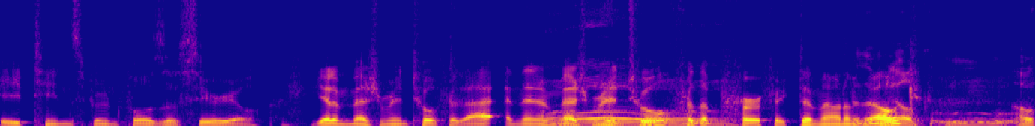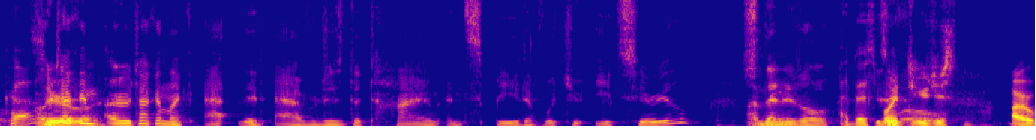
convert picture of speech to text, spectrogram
18 spoonfuls of cereal. You get a measurement tool for that, and then a measurement tool for the perfect amount For of the milk. Mm, okay. Are we Cereal- talking? Are we talking like a, it averages the time and speed of which you eat cereal? So I then mean, it'll. At this point, it- do you just Are we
